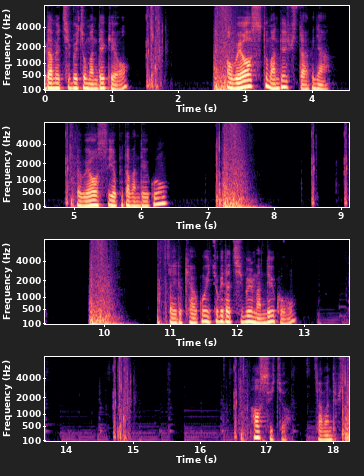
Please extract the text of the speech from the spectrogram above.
그 다음에 집을 좀 만들게요. 아, warehouse도 만듭시다. 그냥 자, warehouse 옆에다 만들고 자 이렇게 하고 이쪽에다 집을 만들고 하우스 있죠. 자 만듭시다.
